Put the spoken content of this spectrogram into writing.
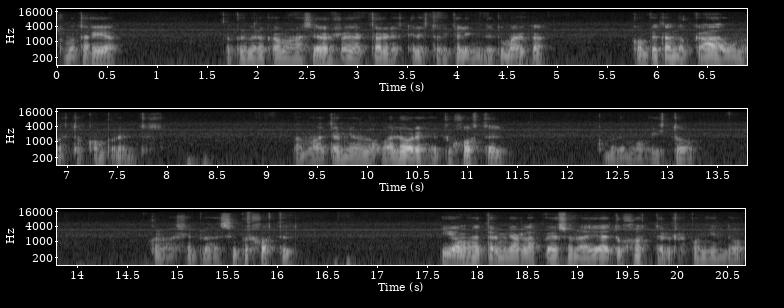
Como tarea, lo primero que vamos a hacer es redactar el, storytelling de tu marca, completando cada uno de estos componentes. Vamos a determinar los valores de tu hostel, como lo hemos visto con los ejemplos de Super Hostel. Y vamos a determinar la personalidad de tu hostel respondiendo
